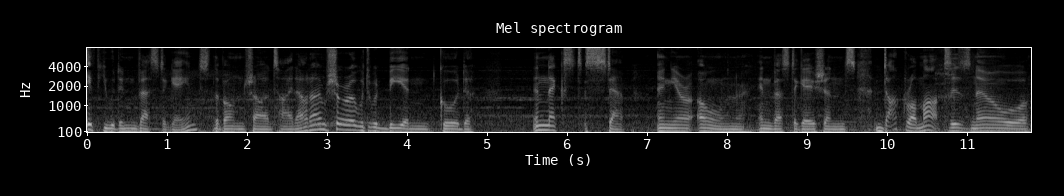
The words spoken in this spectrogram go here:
If you would investigate the Bone Shard's hideout, I'm sure it would be a good next step in your own investigations. Doc Ramat is no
